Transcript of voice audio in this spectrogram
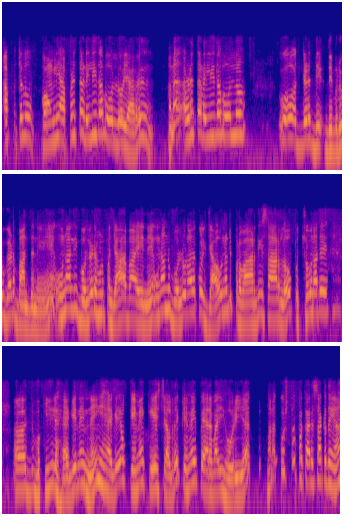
ਆਪ- ਚਲੋ ਕੌਮ ਲਈ ਆਪਣੇ ਧੜੇ ਲਈ ਤਾਂ ਬੋਲ ਲੋ ਯਾਰ। ਹਨਾ ਆਪਣੇ ਧੜੇ ਲਈ ਤਾਂ ਬੋਲ ਲੋ ਉਹ ਜਿਹੜੇ ਦਿ- ਦਿਬਰੂਗੜ੍ਹ ਬੰਦ ਨੇ ਉਹਨਾਂ ਲਈ ਬੋਲੋ ਜਿਹੜੇ ਹੁਣ ਪੰਜਾਬ ਆਏ ਨੇ ਉਹਨਾਂ ਨੂੰ ਬੋਲੋ ਉਹਨਾਂ ਦੇ ਕੋਲ ਜਾਓ ਉਹਨਾਂ ਦੇ ਪਰਿਵਾਰ ਦੀ ਸਾਰ ਲਓ ਪੁੱਛੋ ਉਹਨਾਂ ਦੇ ਵਕੀਲ ਹੈਗੇ ਨੇ ਨਹੀਂ ਹੈਗੇ ਉਹ ਕਿਵੇਂ ਕੇਸ ਚੱਲ ਰਹੇ ਕਿਵੇਂ ਪੈਰਵਾਈ ਹੋ ਰਹੀ ਹੈ ਹਨਾ ਕੁਝ ਤਾਂ ਆਪਾਂ ਕਰ ਸਕਦੇ ਆ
